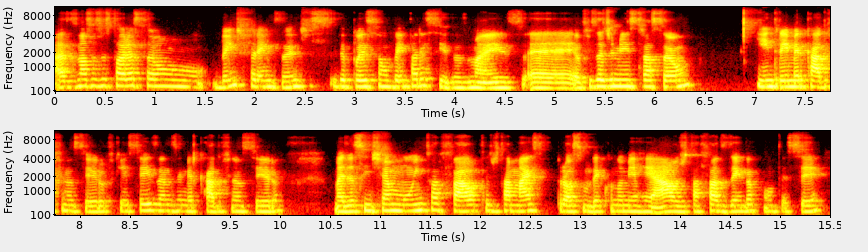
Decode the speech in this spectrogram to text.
As nossas histórias são bem diferentes antes e depois são bem parecidas, mas é, eu fiz administração e entrei em mercado financeiro. Fiquei seis anos em mercado financeiro mas eu sentia muito a falta de estar mais próximo da economia real, de estar fazendo acontecer.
